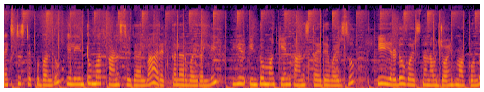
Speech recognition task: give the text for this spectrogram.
ನೆಕ್ಸ್ಟ್ ಸ್ಟೆಪ್ ಬಂದು ಇಲ್ಲಿ ಇಂಟು ಮಾರ್ಕ್ ಕಾಣಿಸ್ತಿದೆ ಅಲ್ವಾ? ರೆಡ್ ಕಲರ್ ವೈರಲ್ಲಿ ಈ ಇಂಟು ಮಾರ್ಕ್ ಏನು ಕಾಣಿಸ್ತಾ ಇದೆ ವೈರ್ಸು ಈ ಎರಡು ವೈರ್ಸ್ನ ನಾವು ಜಾಯಿಂಟ್ ಮಾಡಿಕೊಂಡು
